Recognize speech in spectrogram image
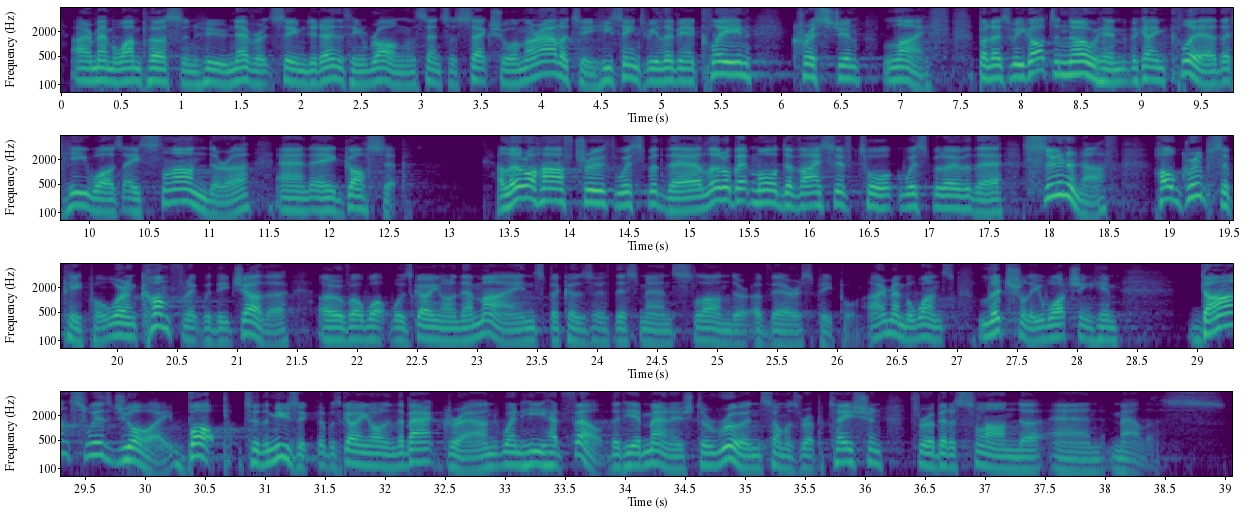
I remember one person who never, it seemed, did anything wrong in the sense of sexual immorality. He seemed to be living a clean Christian life. But as we got to know him, it became clear that he was a slanderer and a gossip. A little half truth whispered there, a little bit more divisive talk whispered over there. Soon enough, whole groups of people were in conflict with each other over what was going on in their minds because of this man's slander of various people. I remember once literally watching him dance with joy, bop to the music that was going on in the background when he had felt that he had managed to ruin someone's reputation through a bit of slander and malice.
